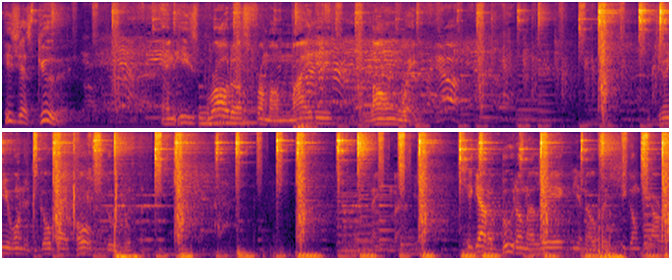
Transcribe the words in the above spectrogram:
He's just good. And he's brought us from a mighty long way. Junior wanted to go back old school with them. She got a boot on her leg, you know, but she gonna be all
